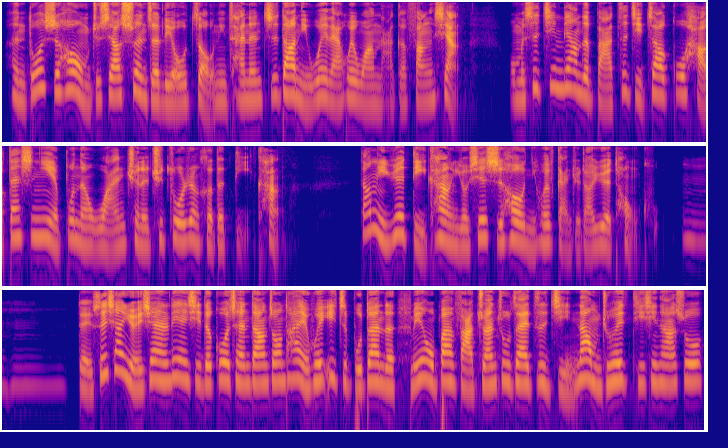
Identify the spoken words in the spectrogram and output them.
很多时候我们就是要顺着流走，你才能知道你未来会往哪个方向。我们是尽量的把自己照顾好，但是你也不能完全的去做任何的抵抗。当你越抵抗，有些时候你会感觉到越痛苦。嗯哼，对，所以像有一些人练习的过程当中，他也会一直不断的没有办法专注在自己，那我们就会提醒他说：“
